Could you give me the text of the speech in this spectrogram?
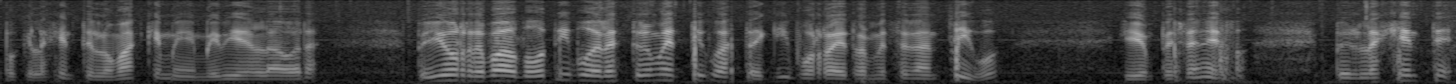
porque la gente lo más que me, me pide es la hora, pero yo reparo todo tipo de electrodomésticos, hasta equipos radio transmisión antiguos, que yo empecé en eso, pero la gente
